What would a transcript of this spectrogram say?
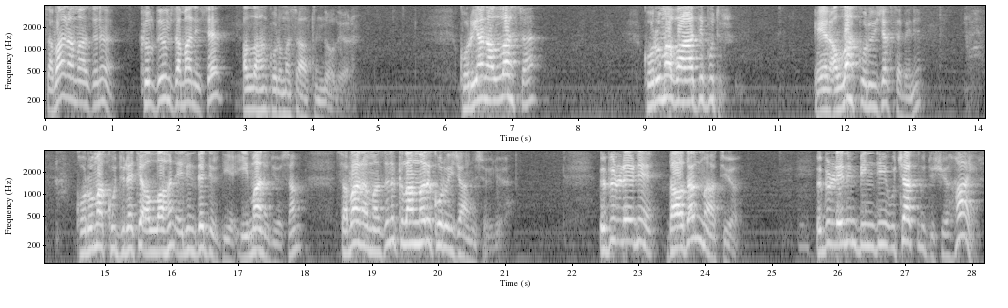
Sabah namazını kıldığım zaman ise Allah'ın koruması altında oluyorum. Koruyan Allah'sa koruma vaadi budur. Eğer Allah koruyacaksa beni koruma kudreti Allah'ın elindedir diye iman ediyorsam sabah namazını kılanları koruyacağını söylüyor. Öbürlerini dağdan mı atıyor? Öbürlerinin bindiği uçak mı düşüyor? Hayır.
